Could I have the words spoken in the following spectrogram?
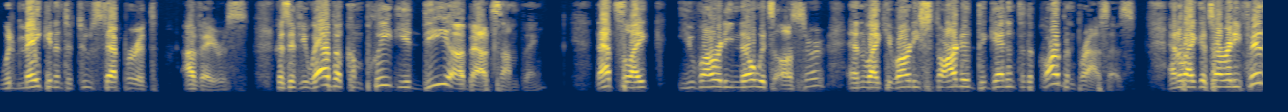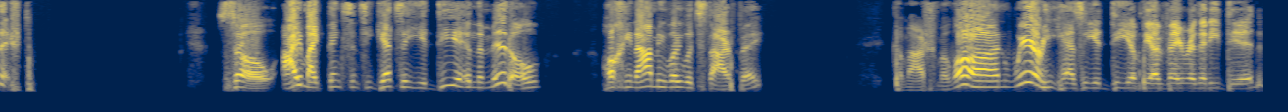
would make it into two separate averis. Because if you have a complete idea about something, that's like you've already know it's usr, and like you've already started to get into the korban process, and like it's already finished. So I might think since he gets a yediyah in the middle, hochinami starfe, eh? Kamash malon, where he has the yediyah of the avera that he did,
